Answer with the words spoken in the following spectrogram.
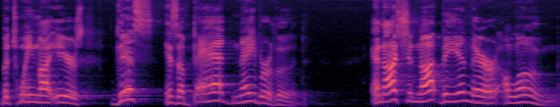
between my ears, this is a bad neighborhood. And I should not be in there alone.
